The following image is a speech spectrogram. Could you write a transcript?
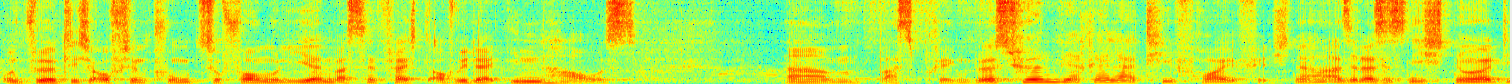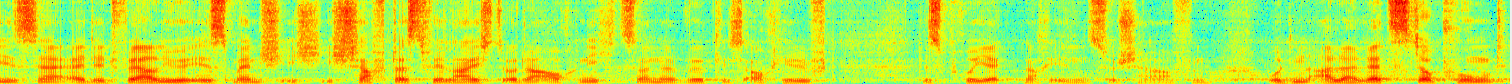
und wirklich auf den Punkt zu formulieren, was dann vielleicht auch wieder in-house ähm, was bringt. Das hören wir relativ häufig. Ne? Also dass es nicht nur dieser Added Value ist, Mensch, ich, ich schaffe das vielleicht oder auch nicht, sondern wirklich auch hilft, das Projekt nach innen zu schärfen. Und ein allerletzter Punkt,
